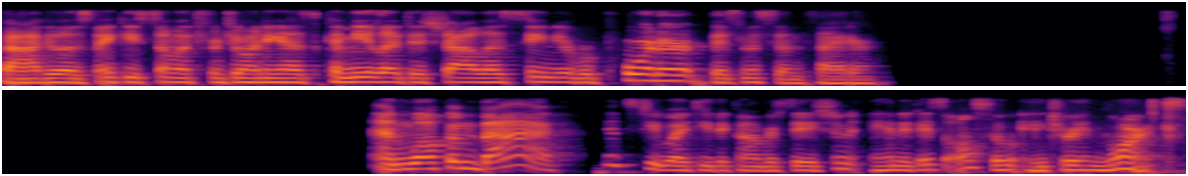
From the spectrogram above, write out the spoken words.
Fabulous. Thank you so much for joining us. Camila DeChalus, Senior Reporter, Business Insider. And welcome back. It's TYT The Conversation, and it is also Adrienne Lawrence.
